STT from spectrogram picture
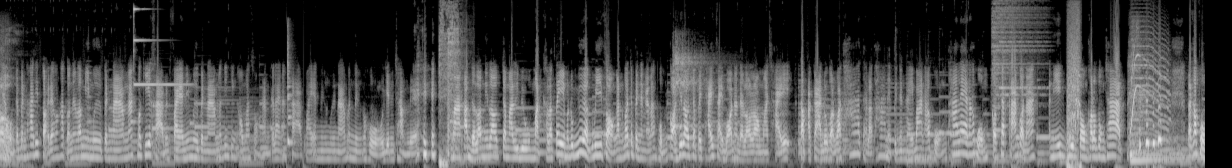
เนี่ยผมจะเป็นท่าที่ต่อยได้ค่อนข้างต่อเนื่องแล้วมีมือเป็นน้ำนะเมื่อกี้ขาเป็นไฟอันนี้มือเป็นน้ำนะจริงๆเอามาสองอันก็ได้นะขาไฟอันนึงมือน้ำอันนึงโอ้โห เย็นฉ่ำเลย มาครับเดี๋ยวรอบนี้เราจะมารีวิวหมัดคาราเต้มนุษย์เงือก V2 กันว่าจะเป็นยังไงนะผมก่อนที่เราจะไปใช้ใส่บอสนะเดี๋ยวเราลองมาใช้กับอากาศดูก่อนว่าท่าแต่ละท่าเนี่ยเป็นยังไงบ้างนะครับผมท่าแรกนะครับผมกดแซดค้างก่อนนะ อันนี้ยืนตรงเคารพธงชาตินะครับผม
